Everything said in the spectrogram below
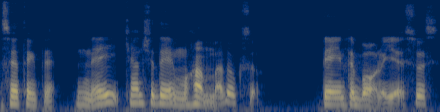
Så jag tänkte, nej, kanske det är Muhammed också. Det är inte bara Jesus.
